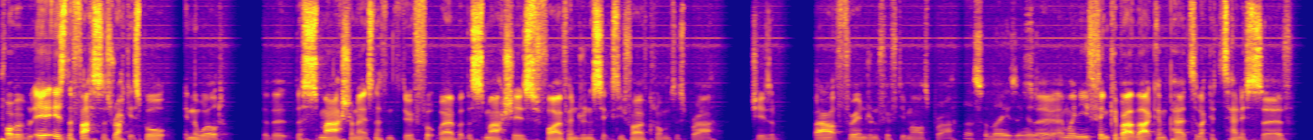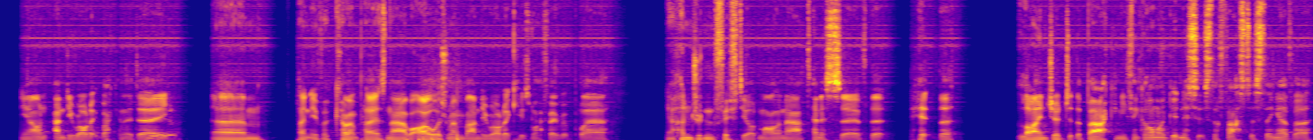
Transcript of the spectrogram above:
probably it is the fastest racket sport in the world. So the the smash on it, it's nothing to do with footwear, but the smash is 565 kilometers per hour, which is about 350 miles per hour. That's amazing, isn't it? so, And when you think about that compared to like a tennis serve, you know, Andy Roddick back in the day, yeah. um, plenty of current players now, but I always remember Andy Roddick. He was my favourite player. You know, 150 odd mile an hour tennis serve that hit the line judge at the back, and you think, oh my goodness, it's the fastest thing ever.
